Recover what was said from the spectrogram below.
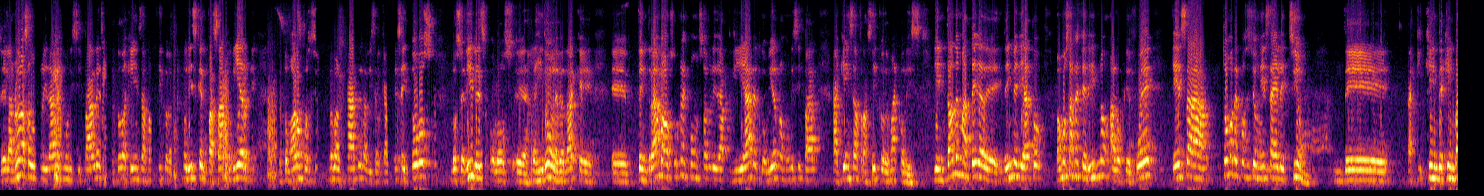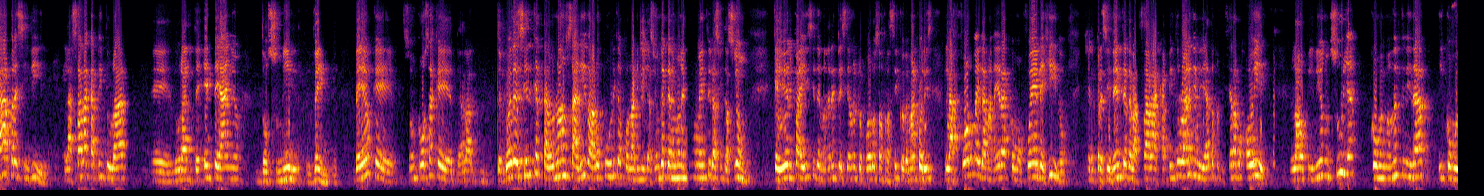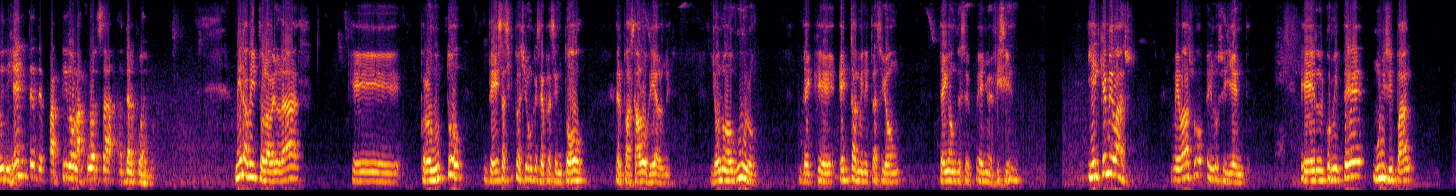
de las nuevas autoridades municipales, sobre todo aquí en San Francisco de Macorís, que el pasado viernes tomaron posición el nuevo alcalde, la vicealcaldesa y todos los ediles o los eh, regidores, ¿verdad?, que eh, tendrán bajo su responsabilidad guiar el gobierno municipal aquí en San Francisco de Macorís. Y entrando en materia de, de inmediato, vamos a referirnos a lo que fue esa toma de posición y esa elección de, aquí, quien, de quien va a presidir la sala capitular eh, durante este año 2020. Veo que son cosas que se puede decir que hasta no han salido a la pública por la limitación que tenemos en este momento y la situación que vive el país y de manera especial nuestro pueblo San Francisco de Macorís, la forma y la manera como fue elegido el presidente de la sala capitular y de inmediato pues, quisiéramos oír la opinión suya como Emanuel Trinidad y como dirigente del partido La Fuerza del Pueblo. Mira, Víctor, la verdad que producto de esa situación que se presentó el pasado viernes, yo no auguro de que esta administración tenga un desempeño eficiente. ¿Y en qué me baso? Me baso en lo siguiente. El comité municipal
